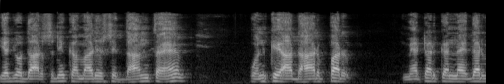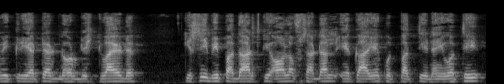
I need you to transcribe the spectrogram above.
ये जो दार्शनिक हमारे सिद्धांत हैं, उनके आधार पर matter can neither be created nor destroyed किसी भी पदार्थ की ऑल ऑफ़ सडन एकाएक उत्पत्ति नहीं होती।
